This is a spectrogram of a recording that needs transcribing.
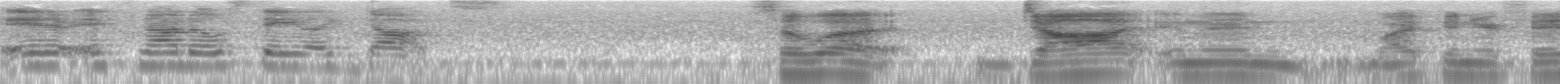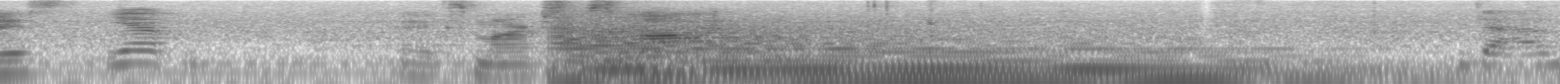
it, if not, it'll stay like dots. So what? Dot and then wipe in your face. Yep. X marks the spot. Dab.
